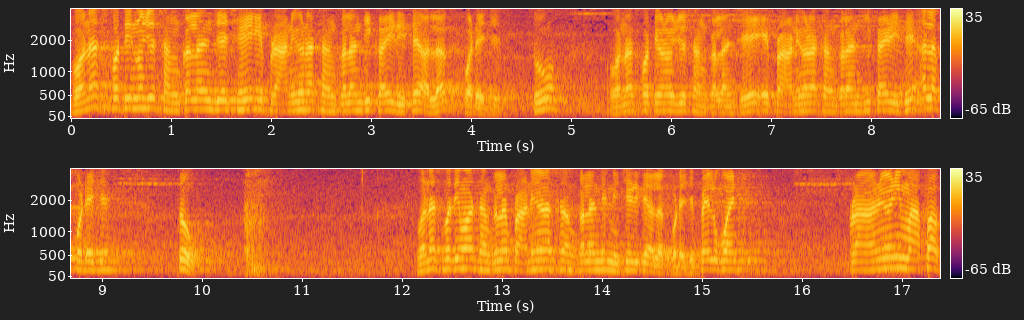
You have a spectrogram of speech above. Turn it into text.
વનસ્પતિનું જે સંકલન જે છે, એ પ્રાણીઓના સંકલનથી કઈ રીતે અલગ પડે છે? શું? વનસ્પતિઓનું જે સંકલન છે, એ પ્રાણીઓના સંકલનથી કઈ રીતે અલગ પડે છે? તો વનસ્પતિમાં સંકલન પ્રાણીઓના સંકલનથી નીચે રીતે અલગ પડે છે. પહેલું પોઈન્ટ પ્રાણીઓની માફક.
